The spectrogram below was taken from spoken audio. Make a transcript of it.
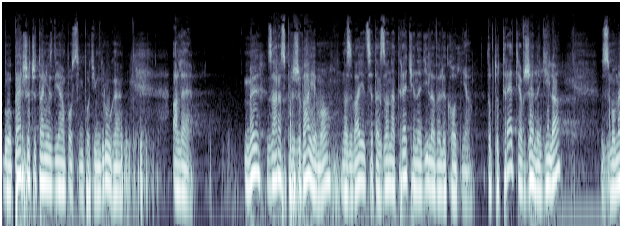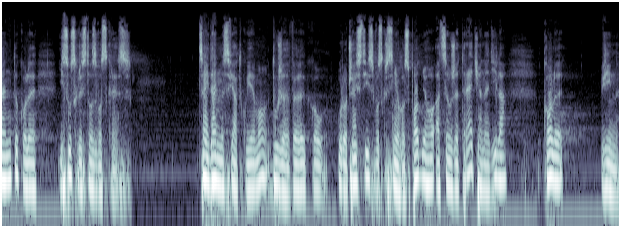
Е, с- Було перше читання з діям апостолів, потім друге. Але ми зараз переживаємо, називається так звана третя неділя Великодня. Тобто третя вже неділя з моменту, коли Ісус Христос воскрес. Цей день ми святкуємо дуже велику урочистість Воскресіння Господнього, а це вже третя неділя, коли Він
